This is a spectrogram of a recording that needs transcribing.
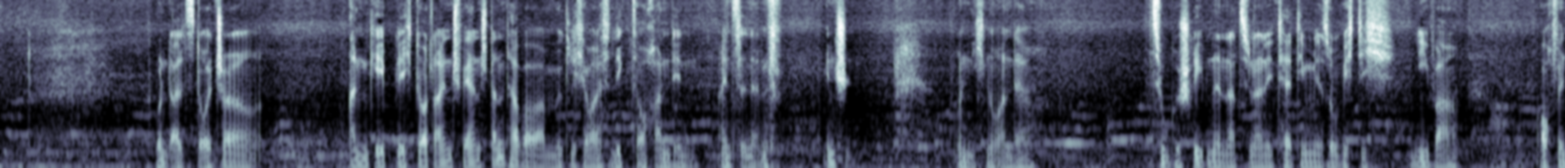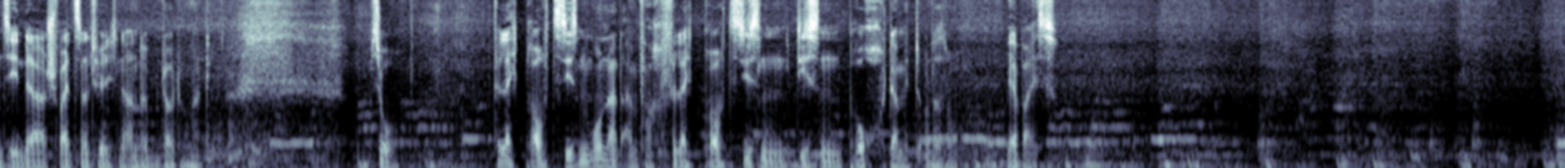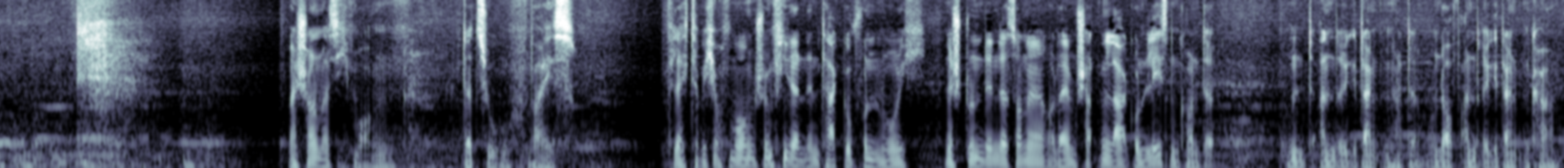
Und als Deutscher angeblich dort einen schweren Stand habe, aber möglicherweise liegt es auch an den einzelnen Menschen und nicht nur an der zugeschriebenen Nationalität, die mir so wichtig nie war. Auch wenn sie in der Schweiz natürlich eine andere Bedeutung hat. So, vielleicht braucht es diesen Monat einfach. Vielleicht braucht es diesen, diesen Bruch damit oder so. Wer weiß. Mal schauen, was ich morgen dazu weiß. Vielleicht habe ich auch morgen schon wieder einen Tag gefunden, wo ich eine Stunde in der Sonne oder im Schatten lag und lesen konnte und andere Gedanken hatte und auf andere Gedanken kam.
